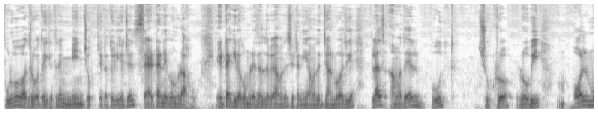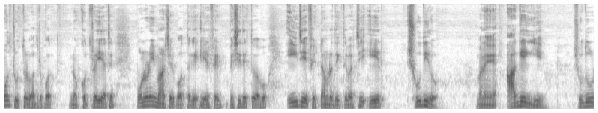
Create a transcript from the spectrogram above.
পূর্ব ভাদ্রপদের ক্ষেত্রে মেইন যোগ যেটা তৈরি হয়েছে স্যাটার্ন এবং রাহু এটা কীরকম রেজাল্ট দেবে আমাদের, সেটা নিয়ে আমাদের জানব আজকে। প্লাস আমাদের বুধ, শুক্র, রবি অলমোস্ট উত্তর ভাদ্রপদ নক্ষত্রই আছে। পনেরোই মার্চের পর থেকে এর এফেক্ট বেশি দেখতে পাবো। এই যে এফেক্টটা আমরা দেখতে পাচ্ছি, এর সুদৃঢ় মানে আগে গিয়ে সুদূর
